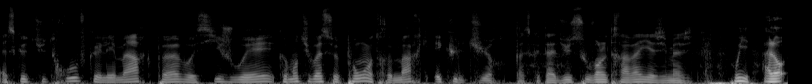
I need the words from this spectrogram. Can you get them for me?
Est-ce que tu trouves que les marques peuvent aussi jouer? Comment tu vois ce pont entre marque et culture? Parce que tu as dû souvent le travailler j'imagine. Oui, alors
